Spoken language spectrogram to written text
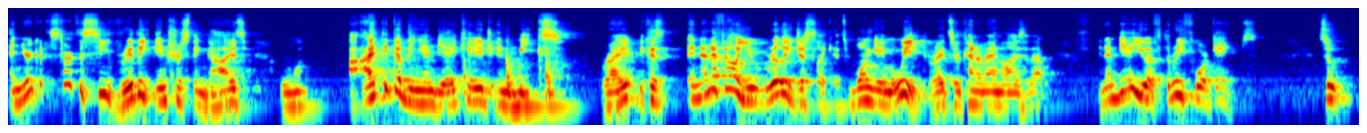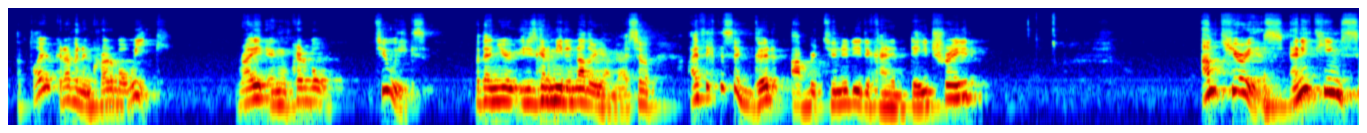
and you're going to start to see really interesting guys. I think of the NBA cage in weeks, right? Because in NFL, you really just like it's one game a week, right? So kind of analyze it that way. In NBA, you have three, four games. So a player could have an incredible week right? An incredible two weeks. But then you're he's going to meet another young guy. So I think this is a good opportunity to kind of day trade. I'm curious. Any teams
